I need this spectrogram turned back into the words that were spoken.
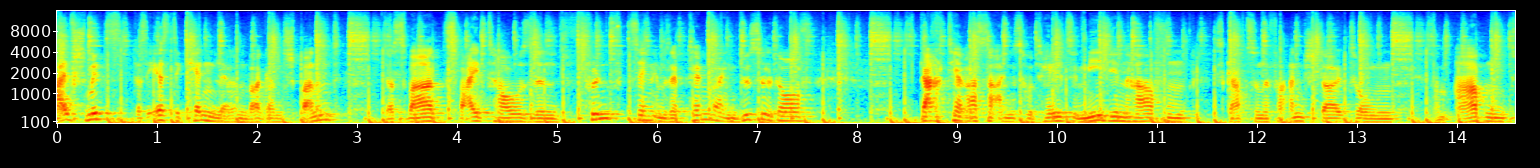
Ralf Schmitz, das erste Kennenlernen war ganz spannend. Das war 2015 im September in Düsseldorf. Dachterrasse eines Hotels im Medienhafen. Es gab so eine Veranstaltung am Abend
